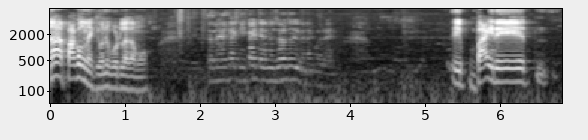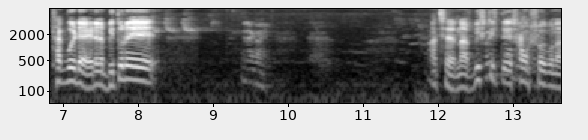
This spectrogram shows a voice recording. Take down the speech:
না পাগল নাকি? মানে বোর্ড লাগামো। এই বাইরে থাকব এটা এটা ভিতরে? আচ্ছা না বৃষ্টিতে সমস্যা হইব না।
